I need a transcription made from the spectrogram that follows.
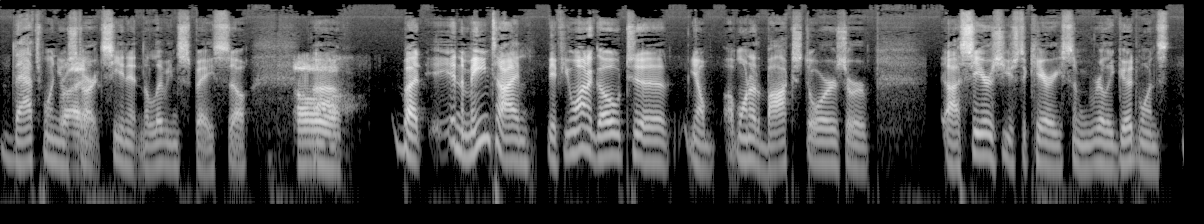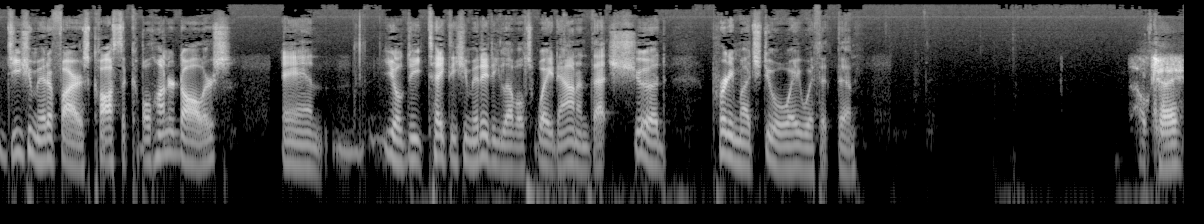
That's when you'll Right. start seeing it in the living space. So, Oh, Uh, but in the meantime, if you want to go to you know one of the box stores or uh, Sears used to carry some really good ones. Dehumidifiers cost a couple hundred dollars, and you'll de- take the humidity levels way down, and that should pretty much do away with it. Then okay.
